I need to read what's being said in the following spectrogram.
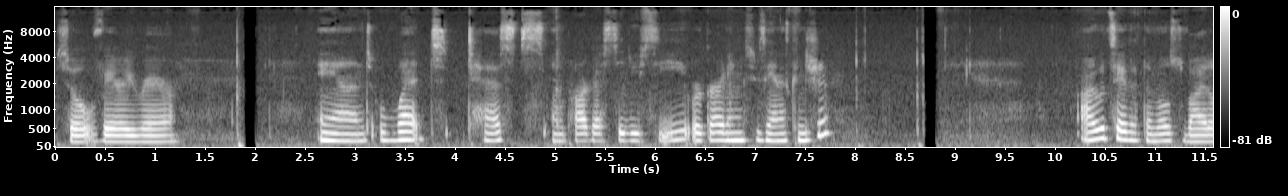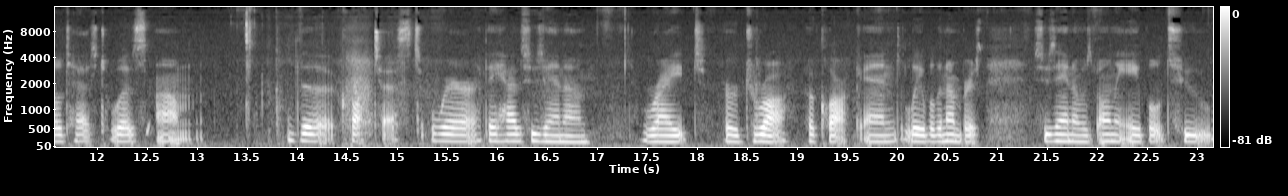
so very rare. And what tests and progress did you see regarding Susanna's condition? I would say that the most vital test was um, the clock test, where they had Susanna write or draw a clock and label the numbers. Susanna was only able to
